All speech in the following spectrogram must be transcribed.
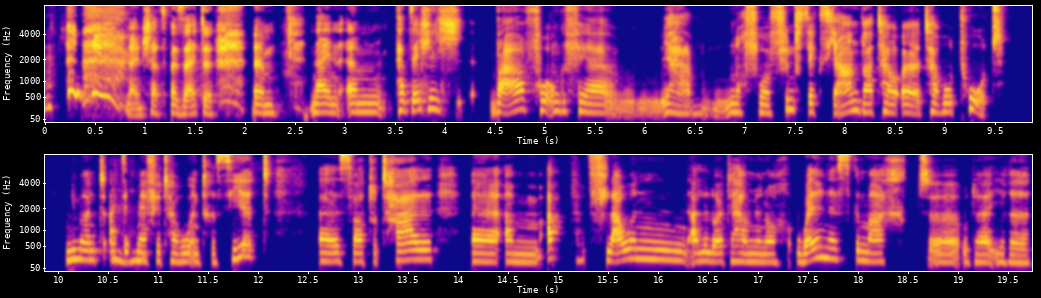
nein, Schatz beiseite. Ähm, nein, ähm, tatsächlich war vor ungefähr, ja, noch vor fünf, sechs Jahren war äh, Tarot tot. Niemand hat mhm. sich mehr für Tarot interessiert. Äh, es war total äh, am Abflauen. Alle Leute haben nur noch Wellness gemacht äh, oder ihre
